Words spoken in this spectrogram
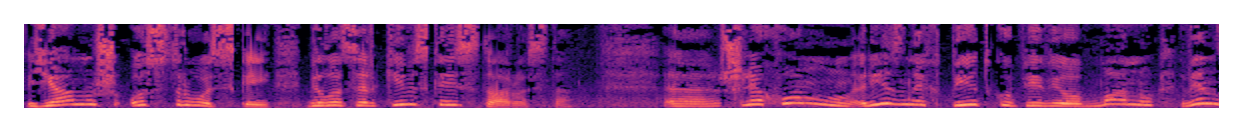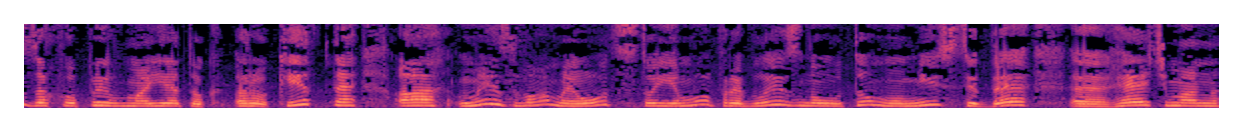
Януш Острозький, білоцерківський староста. Е, Шляхом різних підкупів і обману він захопив маєток Рокитне. А ми з вами от стоїмо приблизно у тому місці, де е, гетьман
